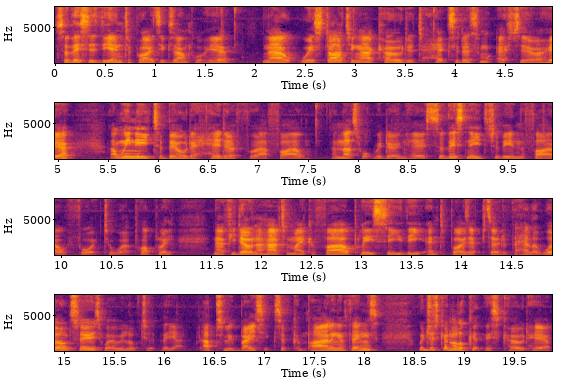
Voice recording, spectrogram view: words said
So this is the enterprise example here. Now we're starting our code at hexadecimal F0 here and we need to build a header for our file and that's what we're doing here. So this needs to be in the file for it to work properly. Now if you don't know how to make a file please see the enterprise episode of the hello world series where we looked at the absolute basics of compiling and things. We're just going to look at this code here.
